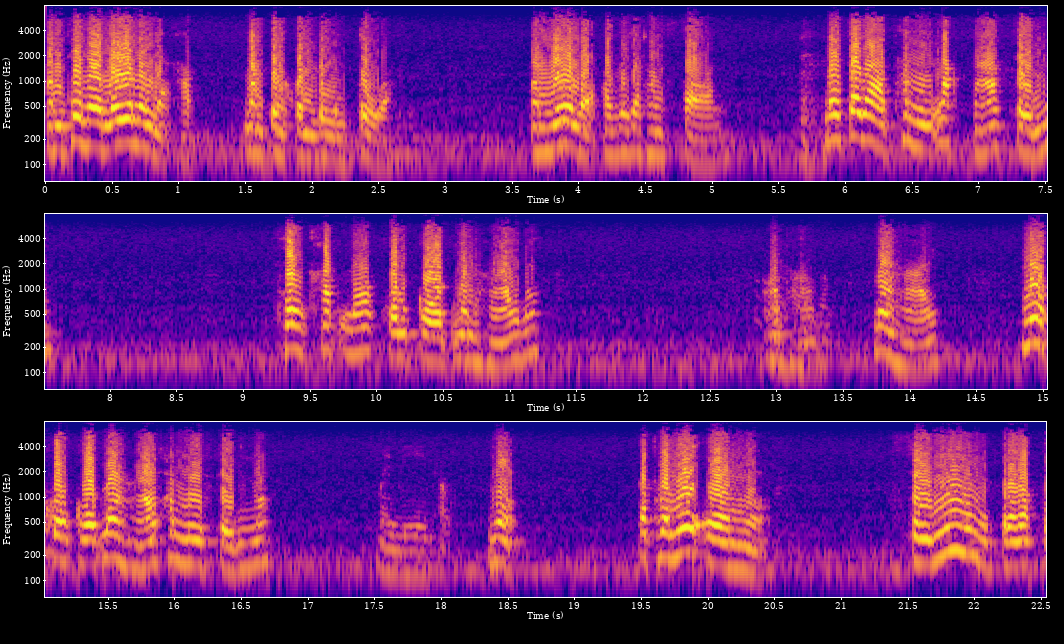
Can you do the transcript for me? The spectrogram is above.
อันที่ไม่รู้นั่นเนี่ยครับ มันเป็นคนลืมตัว อันนี้แหละพระพุทธเจ้าท่านสอน ไม่ใช่ว่าท่านรักษาศีลเคร่งคัดแล้วคนโกรธมันหายไหมไม่หายครับไม่หาย เมื่อคนโกรธไม่หายท่านมีศีลไหมไม่มีครับ เนี่ยก็ทนนี้เองเนี่ยสิ่งนี้มันแปลว่าป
